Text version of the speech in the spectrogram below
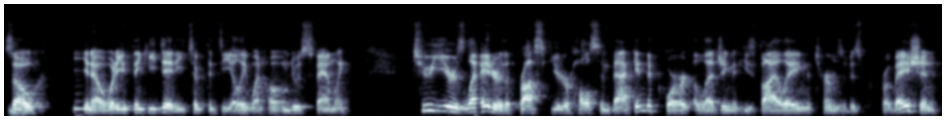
So, you know, what do you think he did? He took the deal, he went home to his family. Two years later, the prosecutor hauls him back into court, alleging that he's violating the terms of his probation.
